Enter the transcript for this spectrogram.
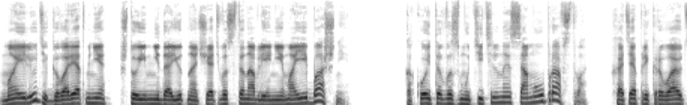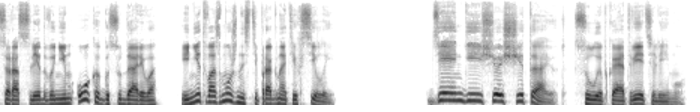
Мои люди говорят мне, что им не дают начать восстановление моей башни. Какое-то возмутительное самоуправство, хотя прикрываются расследованием ока государева и нет возможности прогнать их силой. «Деньги еще считают», — с улыбкой ответили ему.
